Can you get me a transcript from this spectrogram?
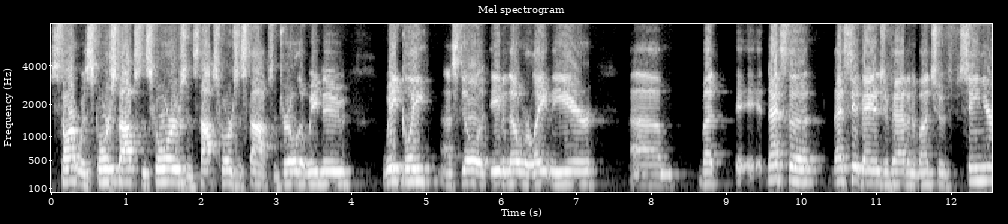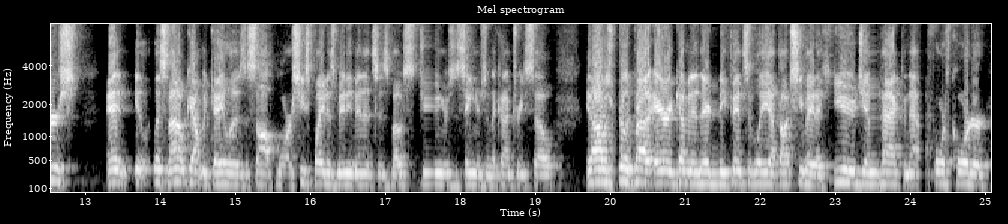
start with score stops and scores and stop scores and stops, a drill that we do weekly, uh, still, even though we're late in the year. Um, but it, it, that's the that's the advantage of having a bunch of seniors. And you know, listen, I don't count Makayla as a sophomore. She's played as many minutes as most juniors and seniors in the country. So, you know, I was really proud of Erynn coming in there defensively. I thought she made a huge impact in that fourth quarter,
